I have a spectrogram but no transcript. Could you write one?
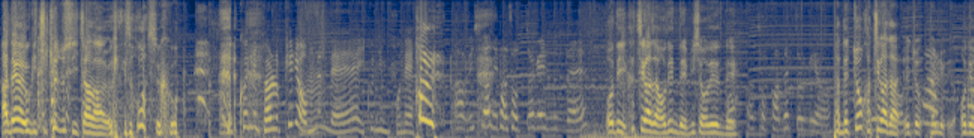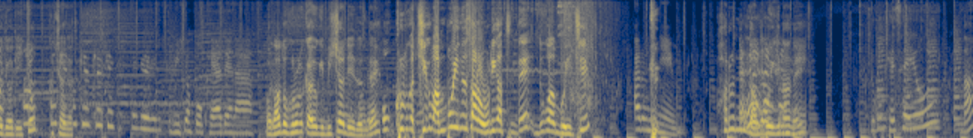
아 내가 여기 지켜줄 수 있잖아 여기 서가지고 어, 이코님 별로 필요 없는데 이코님 보내. 아, 미션이 다 저쪽에 있는데. 어디 같이 가자 어딘데 미션 어디인데 아, 저 반대쪽이요. 반대쪽 같이 가자 어, 이쪽 어, 별리 어디 어디 어디 이쪽 같이 오케이, 가자 오케이, 오케이, 오케이, 오케이, 오케이. 미션 꼭 해야 되나? 어 나도 그러니까 여기 미션이 있는데 어 그러니까 지금 안 보이는 사람 우리 같은데 누구 안 보이지 하루님. 하루님도 안 보이긴 하네 누구 계세요? 나?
